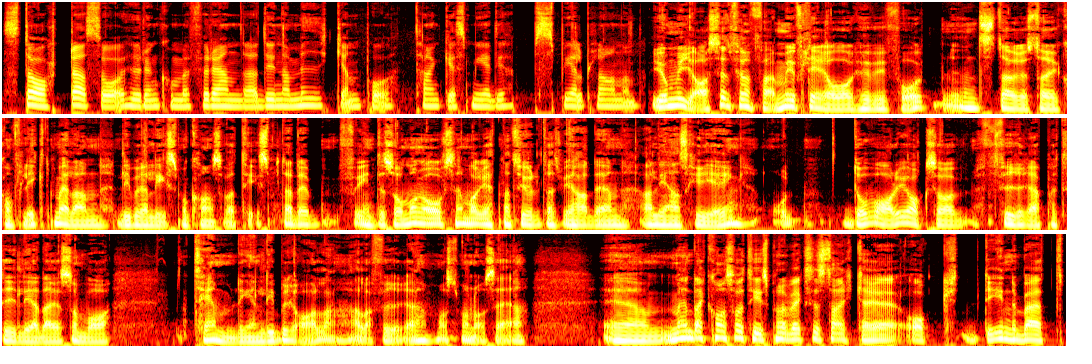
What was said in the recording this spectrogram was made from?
startas och hur den kommer förändra dynamiken på tankesmedjespelplanen? Jo, men jag har sett framför mig i flera år hur vi får en större och större konflikt mellan liberalism och konservatism. Där det för inte så många år sedan var rätt naturligt att vi hade en alliansregering och då var det ju också fyra partiledare som var tämligen liberala, alla fyra måste man nog säga. Eh, men där konservatismen växer starkare och det innebär att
